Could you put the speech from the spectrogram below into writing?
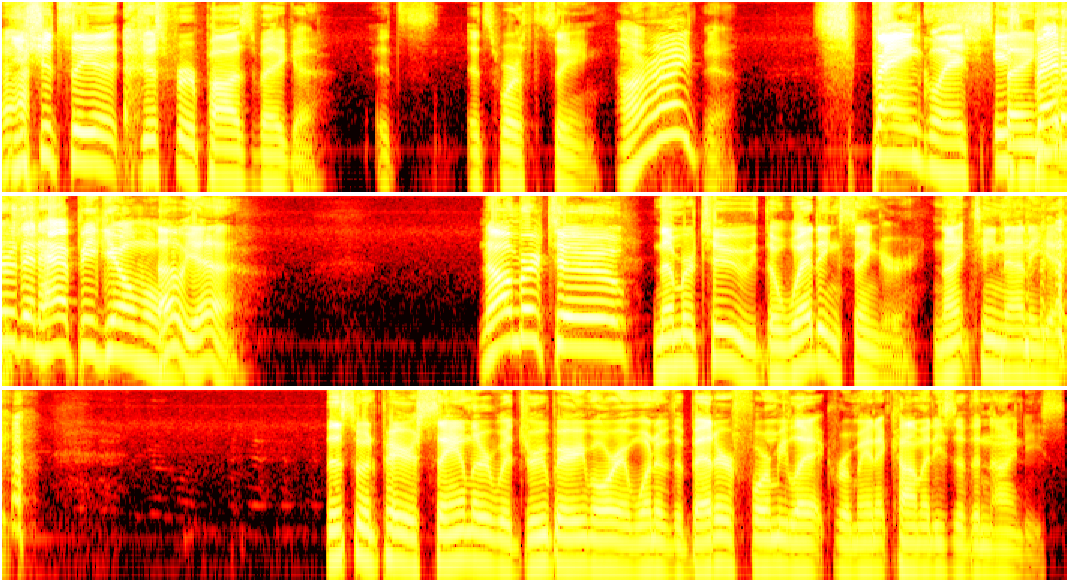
you should see it just for Paz Vega. It's it's worth seeing. All right. Yeah. Spanglish, is better than Happy Gilmore. Oh yeah. Number two. Number two, The Wedding Singer, 1998. this one pairs Sandler with Drew Barrymore in one of the better formulaic romantic comedies of the 90s.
